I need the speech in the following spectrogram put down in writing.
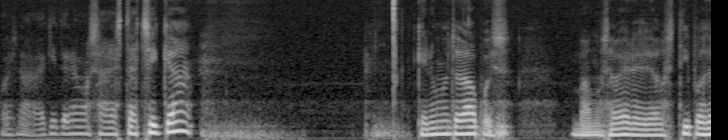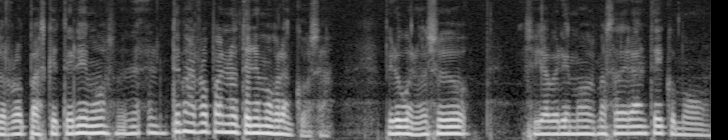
Pues nada, aquí tenemos a esta chica que en un momento dado pues vamos a ver los tipos de ropas que tenemos. El tema de ropa no tenemos gran cosa, pero bueno, eso, eso ya veremos más adelante como,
